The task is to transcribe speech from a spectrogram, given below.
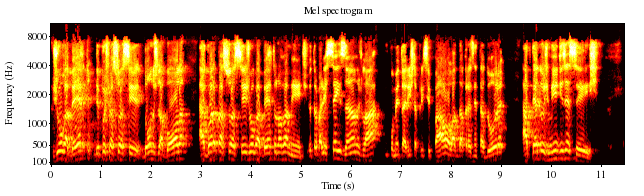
jogo aberto, depois passou a ser Donos da Bola, agora passou a ser jogo aberto novamente. Eu trabalhei seis anos lá, como comentarista principal, ao lado da apresentadora, até 2016.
